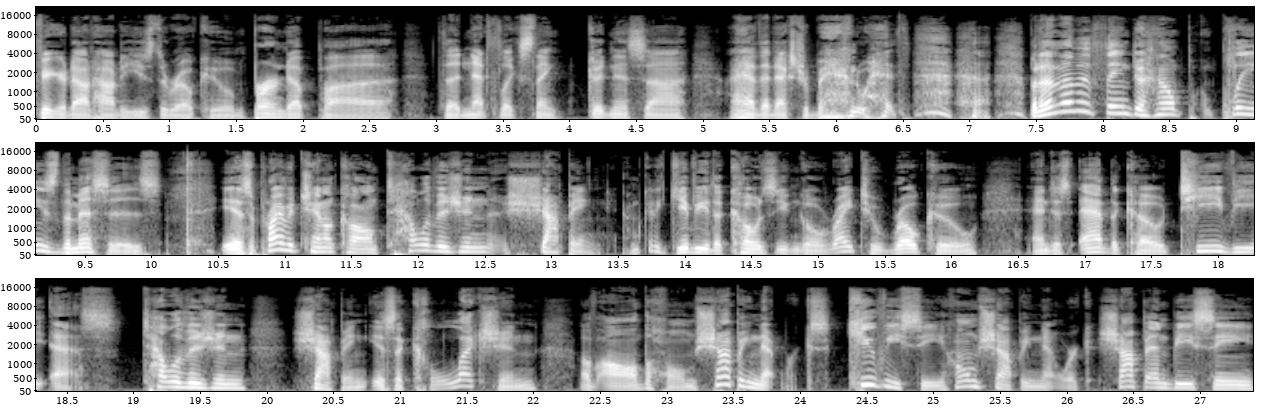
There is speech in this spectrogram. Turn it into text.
figured out how to use the roku and burned up uh, the netflix. Thank goodness uh, i have that extra bandwidth. But another thing to help please the misses is a private channel called television shopping. I'm going to give you the code so you can go right to roku and just add the code tvs television Shopping is a collection of all the home shopping networks QVC, Home Shopping Network, Shop NBC,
